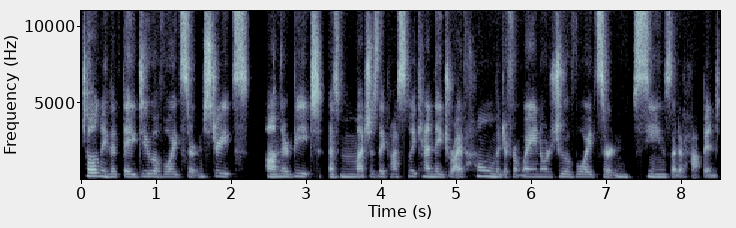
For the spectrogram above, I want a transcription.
told me that they do avoid certain streets on their beat as much as they possibly can. They drive home a different way in order to avoid certain scenes that have happened,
